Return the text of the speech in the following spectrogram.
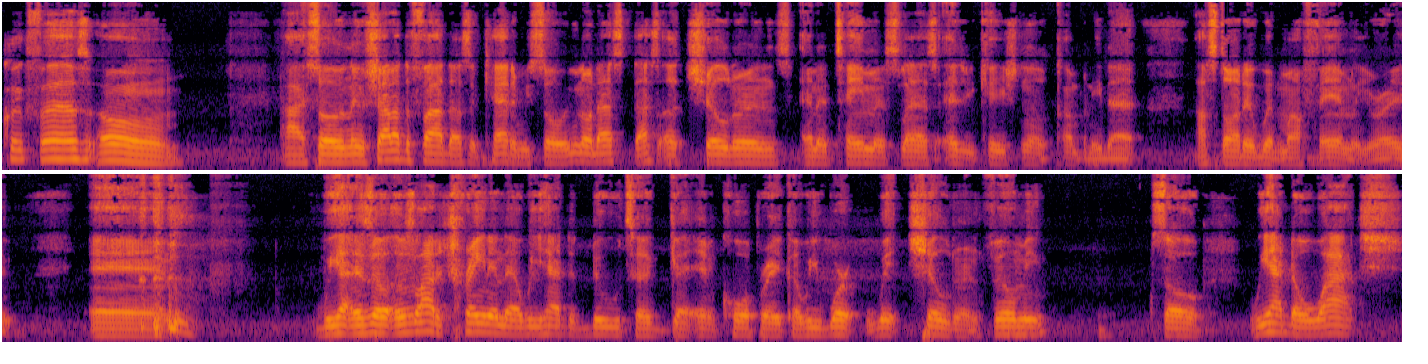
quick fast? Um, all right. So nigga, shout out to Five Dots Academy. So you know that's that's a children's entertainment slash educational company that I started with my family, right? And we had there's a, there was a lot of training that we had to do to get incorporated because we work with children. Feel me? So we had to watch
